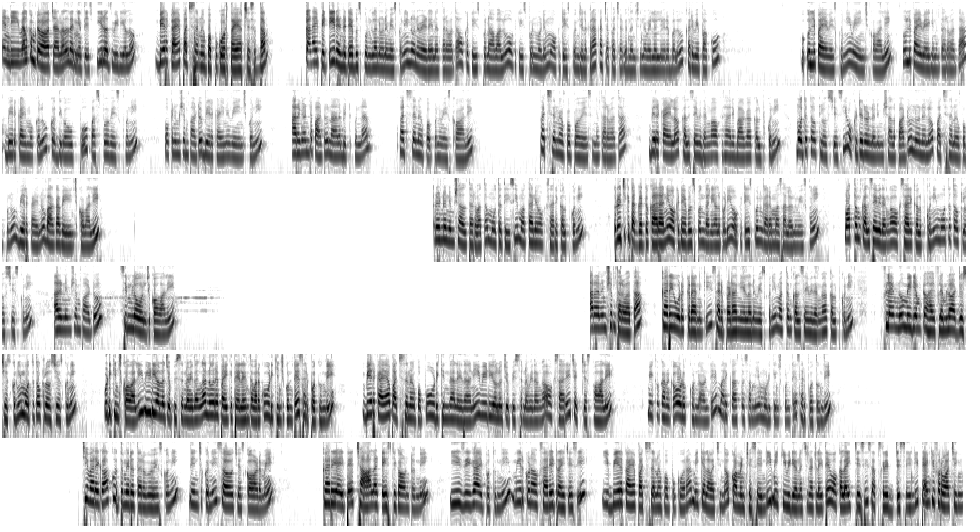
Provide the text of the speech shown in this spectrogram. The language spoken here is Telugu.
హాయ్ అండి. Welcome to our channel Dhanyatej. ఈరోజు వీడియోలో బీరకాయ పచ్చిశనగపప్పు కూర తయారు చేసేద్దాం. కడాయి పెట్టి రెండు టేబుల్ స్పూన్ల నూనె వేసుకుని నూనె వేడైన తర్వాత ఒక టీ స్పూన్ ఆవాలు ఒక టీ స్పూన్ వడిము ఒక టీ స్పూన్ జీలకర్ర కచ్చపచ్చగా దంచిన వెల్లుల్లి రెబ్బలు కరివేపాకు ఉల్లిపాయ వేసుకొని వేయించుకోవాలి. ఉల్లిపాయ వేగిన తర్వాత బీరకాయ ముక్కలు కొద్దిగా ఉప్పు పసుపు వేసుకొని ఒక నిమిషం పాటు బీరకాయను వేయించుకొని అరగంట పాటు నానబెట్టుకున్న పచ్చిశనగపప్పును వేసుకోవాలి. పచ్చిశనగపప్పు వేసిన తర్వాత బీరకాయలో కలిసే విధంగా ఒకసారి బాగా కలుపుకొని మూతతో క్లోజ్ చేసి ఒకటి రెండు నిమిషాల పాటు నూనెలో పచ్చిశనగపప్పును బీరకాయను బాగా వేయించుకోవాలి. రెండు నిమిషాల తర్వాత మూత తీసి మొత్తాన్ని ఒకసారి కలుపుకొని రుచికి తగ్గట్టు కారాన్ని ఒక టేబుల్ స్పూన్ ధనియాల పొడి ఒక టీ స్పూన్ గరం మసాలాను వేసుకొని మొత్తం కలిసే విధంగా ఒకసారి కలుపుకొని మూతతో క్లోజ్ చేసుకుని అర నిమిషం పాటు సిమ్లో ఉంచుకోవాలి. అర నిమిషం తర్వాత కర్రీ ఉడకడానికి సరిపడా నీళ్ళను వేసుకొని మొత్తం కలిసే విధంగా కలుపుకొని ఫ్లేమ్ను మీడియం టు హై ఫ్లేమ్లో అడ్జస్ట్ చేసుకుని మొత్తతో క్లోజ్ చేసుకుని ఉడికించుకోవాలి. వీడియోలో చూపిస్తున్న విధంగా నూనె పైకి తేలేంత వరకు ఉడికించుకుంటే సరిపోతుంది. బీరకాయ పచ్చిశనగపప్పు ఉడికిందా లేదా అని వీడియోలో చూపిస్తున్న విధంగా ఒకసారి చెక్ చేసుకోవాలి. మీకు కనుక ఉడకకుండా ఉంటే మరి కాస్త సమయం ఉడికించుకుంటే సరిపోతుంది. చివరిగా కొత్తిమీర తరుగు వేసుకొని దించుకొని సర్వ్ చేసుకోవడమే. కర్రీ అయితే చాలా టేస్టీగా ఉంటుంది. ఈజీగా అయిపోతుంది. మీరు కూడా ఒకసారి ట్రై చేసి ఈ బీరకాయ పచ్చిశనగపప్పు కూర మీకు ఎలా వచ్చిందో కామెంట్ చేసేయండి. మీకు ఈ వీడియో నచ్చినట్లయితే ఒక లైక్ చేసి సబ్స్క్రైబ్ చేసేయండి. Thank you for watching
